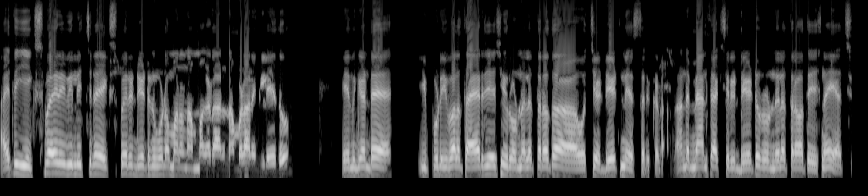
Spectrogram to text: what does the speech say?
అయితే ఈ ఎక్స్పైరీ వీళ్ళు ఇచ్చిన ఎక్స్పైరీ డేట్ని కూడా మనం నమ్మగడా నమ్మడానికి లేదు. ఎందుకంటే ఇప్పుడు ఇవాళ తయారు చేసి రెండు నెలల తర్వాత వచ్చే డేట్ని వేస్తారు ఇక్కడ. అంటే మ్యానుఫ్యాక్చరింగ్ డేట్ రెండు నెలల తర్వాత వేసినా వేయచ్చు.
